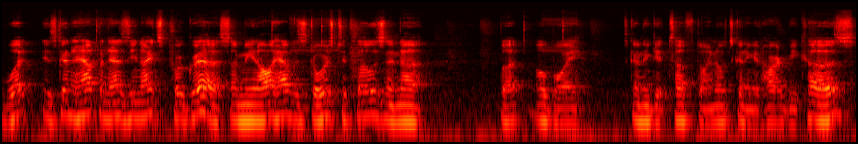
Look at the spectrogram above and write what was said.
what is gonna happen as the nights progress. I mean, all I have is doors to close, and uh, but oh boy, it's gonna get tough. Though I know it's gonna get hard because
